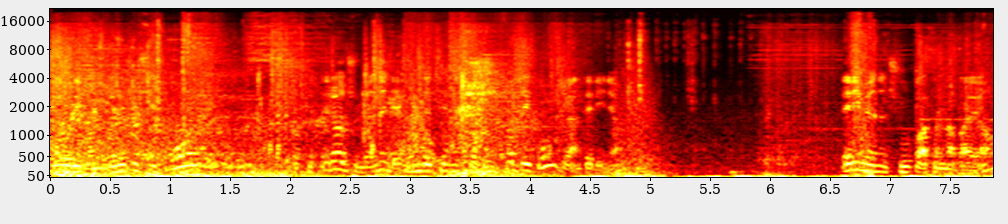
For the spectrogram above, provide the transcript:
세월이 먼저 해주시고 이렇게 때려주면은 내 상대 팀은 좀 터지고 왜 안 때리냐. 때리면은 죽을 것 같았나봐요.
